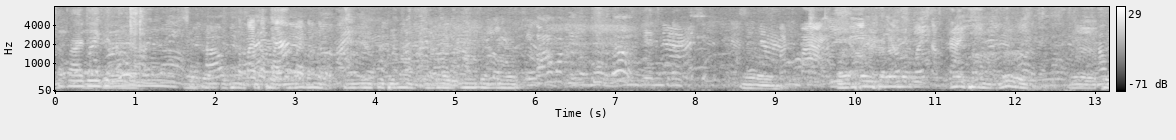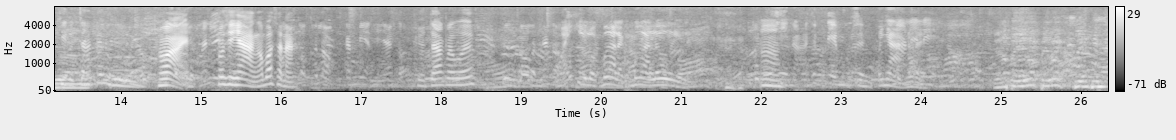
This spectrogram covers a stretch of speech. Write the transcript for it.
สบายดีพี่น้องทำไมทำไมทำไมถึงทางเรียนพี่น้องจะได้าเบิ่งเอาเออเออให้คะแนนไม่ผ่านเลยเขาขี่รถจักรให้ดูห่วยตัวสิย่างเอาบ่ซะนะเกี่ยวจักแล้วเว้ยไม่ขี่รถเมื่ออะไรก็เมื่อเลยอืมสิไปหยาดเลยเดี๋ยวไปรอบไปรอบเพื่อนที่ให้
